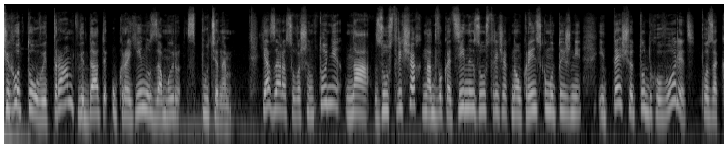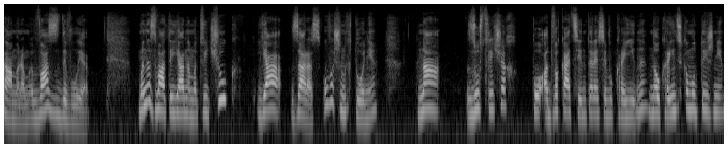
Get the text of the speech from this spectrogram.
Чи готовий Трамп віддати Україну за мир з Путіним? Я зараз у Вашингтоні на зустрічах, на адвокаційних зустрічах на українському тижні, і те, що тут говорять поза камерами, вас здивує. Мене звати Яна Матвійчук. Я зараз у Вашингтоні на зустрічах по адвокації інтересів України на українському тижні.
